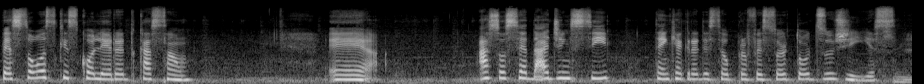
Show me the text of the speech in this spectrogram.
pessoas que escolheram a educação. É, a sociedade em si tem que agradecer o professor todos os dias. Sim.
